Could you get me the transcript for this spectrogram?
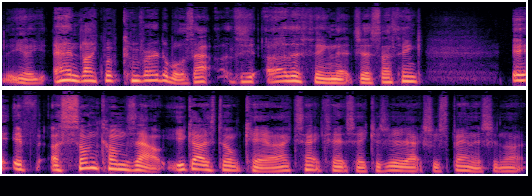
you know, and like with convertibles, that the other thing that just I think if a sun comes out, you guys don't care. I can't, can't say because you're actually Spanish, you're not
